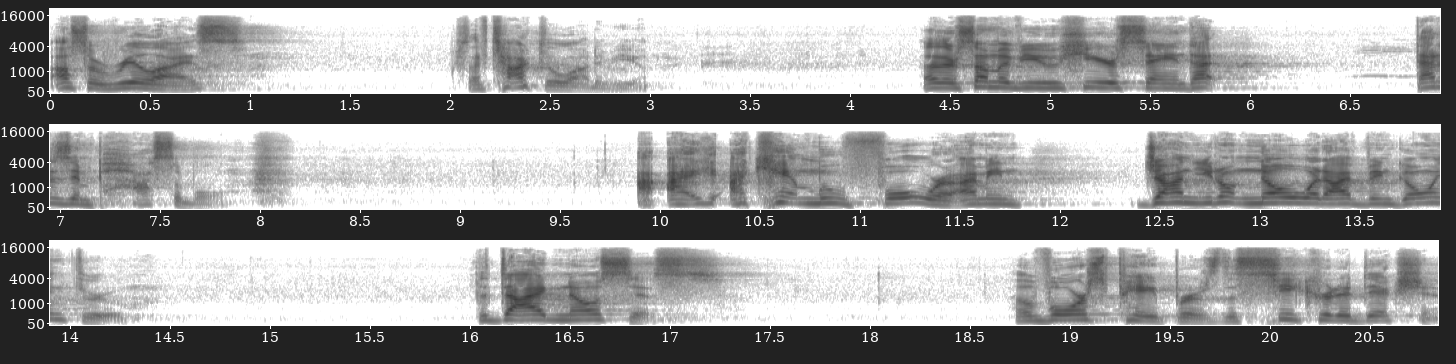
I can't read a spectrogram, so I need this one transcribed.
Also, realize, because I've talked to a lot of you, There's some of you here saying that that is impossible. I, I, I can't move forward. I mean, John, you don't know what I've been going through. The diagnosis, divorce papers, the secret addiction.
